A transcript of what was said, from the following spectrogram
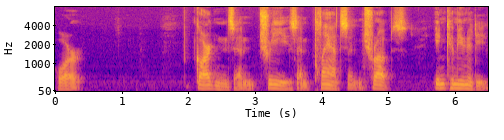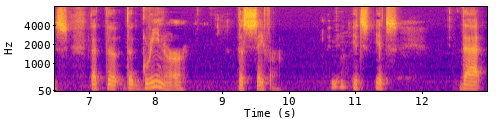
or gardens and trees and plants and shrubs in communities that the, the greener the safer. I mean, it's it's that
